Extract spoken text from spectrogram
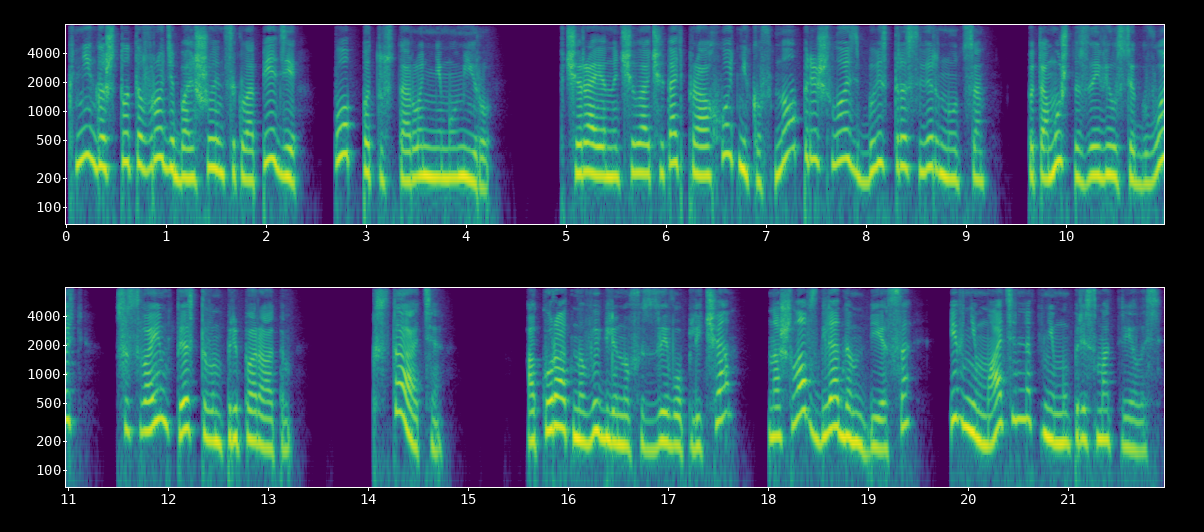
Книга что-то вроде большой энциклопедии по потустороннему миру. Вчера я начала читать про охотников, но пришлось быстро свернуться, потому что заявился гвоздь со своим тестовым препаратом. Кстати, аккуратно выглянув из-за его плеча, нашла взглядом беса и внимательно к нему присмотрелась.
